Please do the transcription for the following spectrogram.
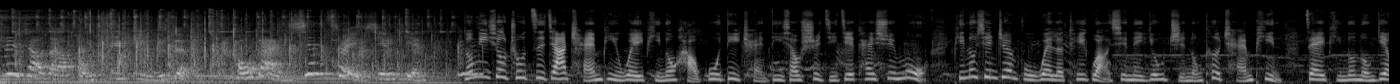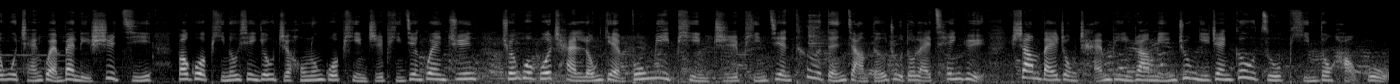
日照的红须玉米笋，口感鲜脆鲜甜。农民秀出自家产品，为屏东好顾地产地销市集揭开序幕。屏东县政府为了推广县内优质农特产品，在屏东农业物产馆办理市集，包括屏东县优质红龙果品质评鉴冠军、全国国产龙眼蜂蜜品质评鉴特等奖得主都来参与。上百种产品让民众一站购足屏东好顾。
